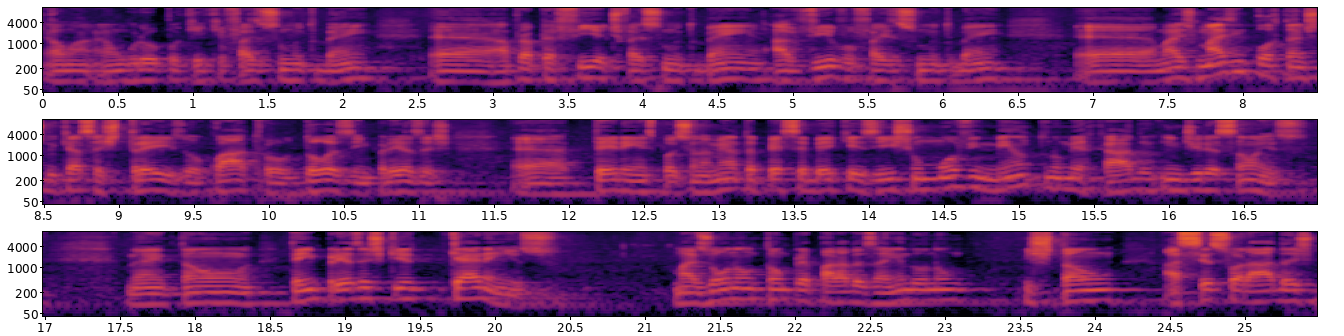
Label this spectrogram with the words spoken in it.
é, é um grupo que, que faz isso muito bem. É, a própria Fiat faz isso muito bem, a Vivo faz isso muito bem. É, mas mais importante do que essas três ou quatro ou doze empresas é, terem esse posicionamento é perceber que existe um movimento no mercado em direção a isso. Né? Então, tem empresas que querem isso, mas ou não estão preparadas ainda ou não estão assessoradas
